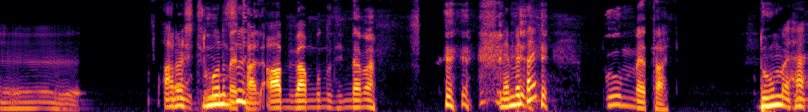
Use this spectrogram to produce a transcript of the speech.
Ee, Doom araştırmanızı metal. Abi ben bunu dinlemem. ne metal? Doom metal. Doom heh.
